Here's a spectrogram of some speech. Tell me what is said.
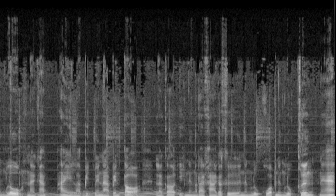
1 ลูกนะครับ ให้ลาปิดเวนาเป็นต่อ แล้วก็อีก 1 ราคาก็คือ 1 ลูกควบ 1 ลูกครึ่งนะฮะ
